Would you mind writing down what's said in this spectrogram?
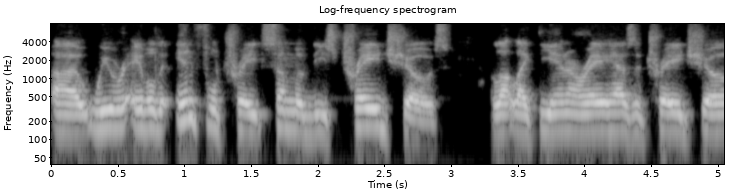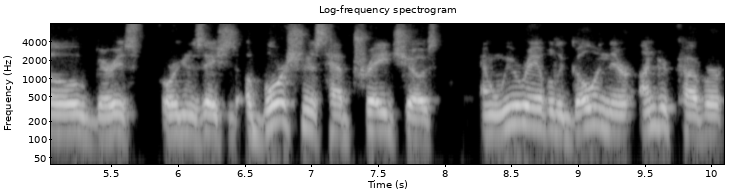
uh, we were able to infiltrate some of these trade shows, a lot like the NRA has a trade show, various organizations, abortionists have trade shows, and we were able to go in there undercover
